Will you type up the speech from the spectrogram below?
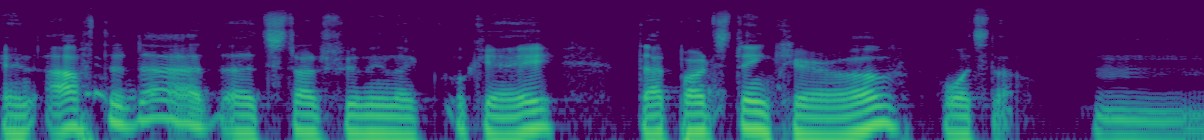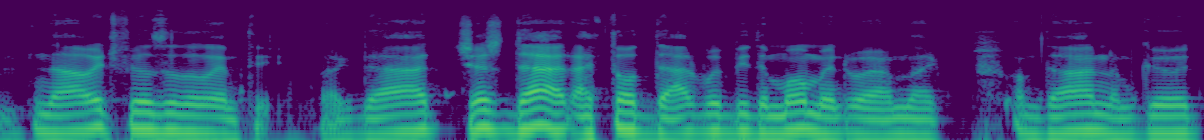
And after that, I'd start feeling like, okay, That part's taken care of. What's now? Hmm. Now it feels a little empty. Like that, just that. I thought that would be the moment where I'm like, I'm done, I'm good.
